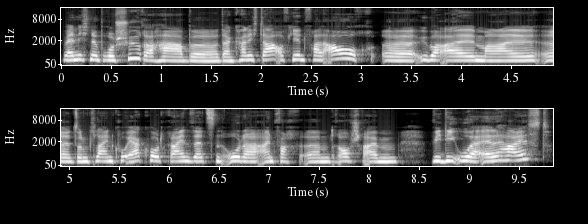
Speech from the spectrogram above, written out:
wenn ich eine Broschüre habe, dann kann ich da auf jeden Fall auch äh, überall mal äh, so einen kleinen QR-Code reinsetzen oder einfach ähm, draufschreiben, wie die URL heißt.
